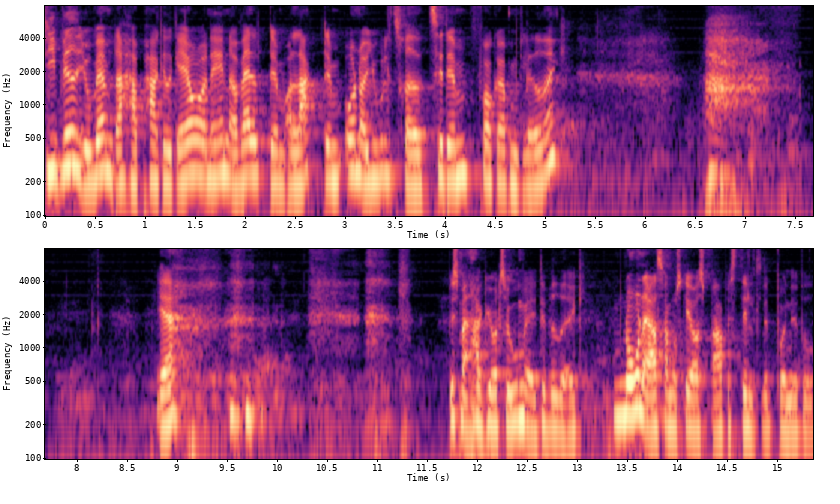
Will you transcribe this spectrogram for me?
De ved jo, hvem der har pakket gaverne ind og valgt dem og lagt dem under juletræet til dem for at gøre dem glade, ikke? Ja. Hvis man har gjort sig umage, det ved jeg ikke. Nogle af os har måske også bare bestilt lidt på nettet.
